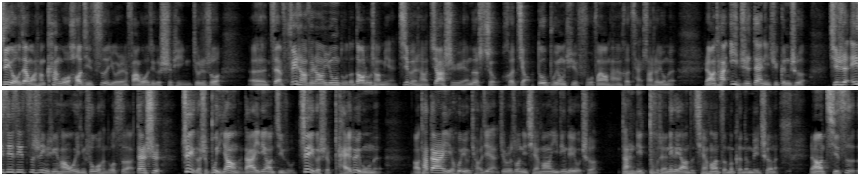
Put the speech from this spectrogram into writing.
这个我在网上看过好几次，有人发过这个视频，就是说。呃，在非常非常拥堵的道路上面，基本上驾驶员的手和脚都不用去扶方向盘和踩刹车油门，然后它一直带你去跟车。其实 ACC 自适应巡航我已经说过很多次了，但是这个是不一样的，大家一定要记住，这个是排队功能啊，它当然也会有条件，就是说你前方一定得有车，但是你堵成那个样子，前方怎么可能没车呢？然后其次，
